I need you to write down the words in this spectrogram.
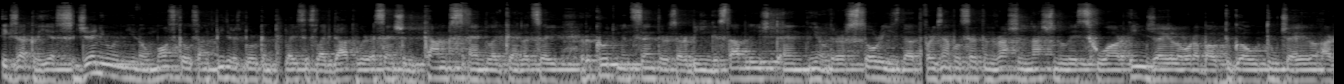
Exactly, yes. Genuine, you know, Moscow, St. Petersburg, and places like that, where essentially camps and, like, uh, let's say, recruitment centers are being established. And, you know, there are stories that, for example, certain Russian nationalists who are in jail or about to go to jail are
